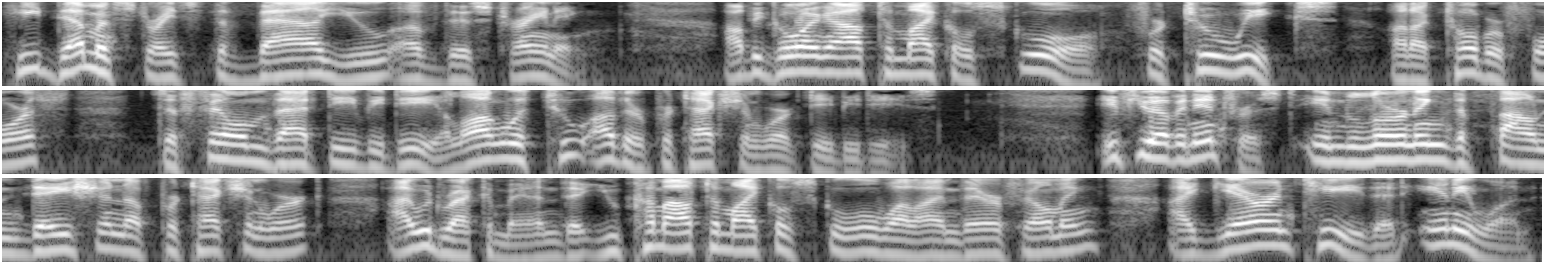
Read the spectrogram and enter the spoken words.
He demonstrates the value of this training. I'll be going out to Michael's school for two weeks on October 4th to film that DVD, along with two other protection work DVDs. If you have an interest in learning the foundation of protection work, I would recommend that you come out to Michael's school while I'm there filming. I guarantee that anyone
